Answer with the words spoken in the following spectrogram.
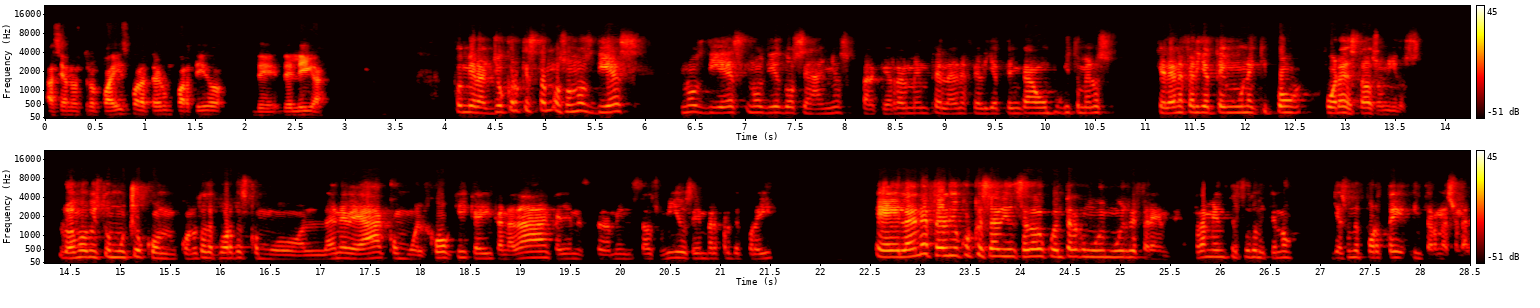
hacia nuestro país para tener un partido de, de liga? Pues mira, yo creo que estamos unos 10, unos 10, unos 10, 12 años para que realmente la NFL ya tenga un poquito menos, que la NFL ya tenga un equipo fuera de Estados Unidos. Lo hemos visto mucho con, con otros deportes como la NBA, como el hockey, que hay en Canadá, que hay en, también en Estados Unidos, hay en parte por ahí. Eh, la NFL yo creo que se ha, se ha, dado cuenta de algo muy, muy referente. Realmente el fútbol americano ya es un deporte internacional.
